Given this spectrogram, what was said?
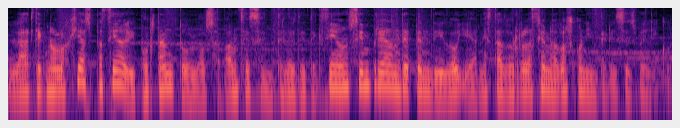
La tecnología espacial y por tanto los avances en teledetección siempre han dependido y han estado relacionados con intereses bélicos.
